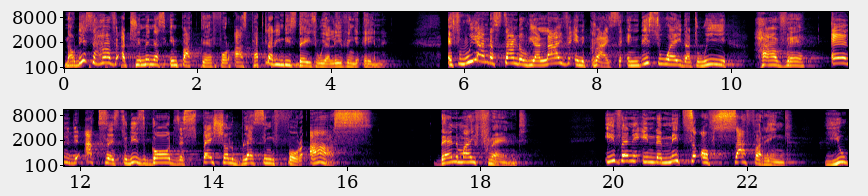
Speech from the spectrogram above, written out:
Now, this have a tremendous impact eh, for us, particularly in these days we are living in. If we understand that we are alive in Christ in this way that we have eh, and the access to this God's special blessing for us, then, my friend, even in the midst of suffering, you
